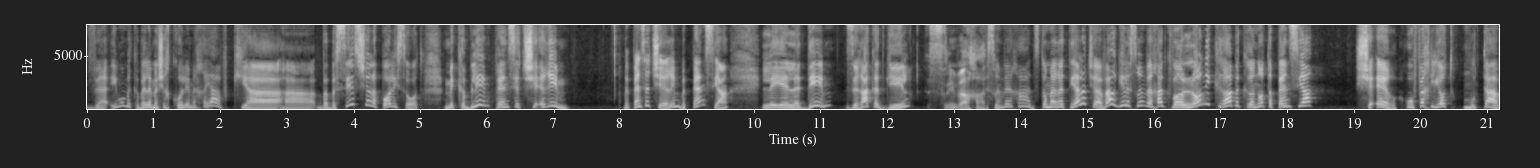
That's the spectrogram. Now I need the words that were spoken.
והאם הוא מקבל למשך כל ימי חייו? כי ה, ה, בבסיס של הפוליסות מקבלים פנסיית שאירים. ופנסיית שאירים בפנסיה לילדים זה רק עד גיל 21. 21. זאת אומרת, ילד שעבר גיל 21 כבר לא נקרא בקרנות הפנסיה שאר, הוא הופך להיות מוטב.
